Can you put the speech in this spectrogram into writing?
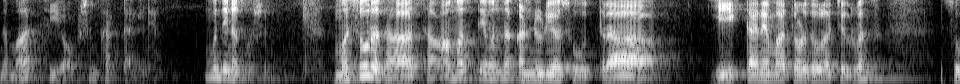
ನಮ್ಮ ಸಿ ಆಪ್ಷನ್ ಕರೆಕ್ಟಾಗಿದೆ ಮುಂದಿನ ಕ್ವಶನ್ ಮಸೂರದ ಸಾಮರ್ಥ್ಯವನ್ನು ಕಂಡುಹಿಡಿಯೋ ಸೂತ್ರ. ಈಗ ತಾನೇ ಮಾತಾಡಿದವಳ ಚಿಲ್ಡ್ರನ್ಸ್ ಸೊ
